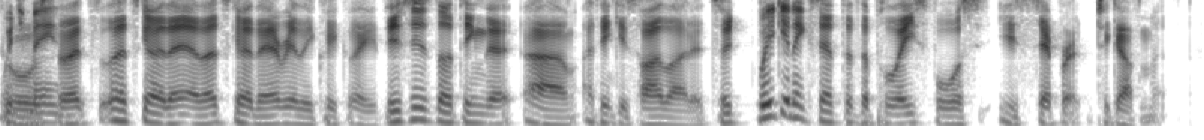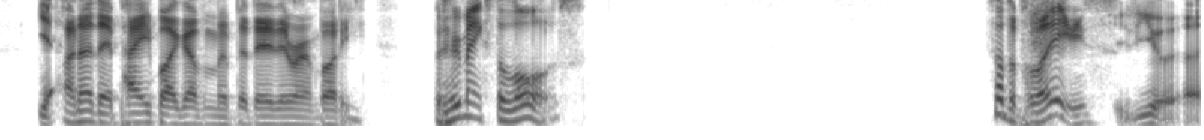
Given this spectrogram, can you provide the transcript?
Which Ooh, means so let's let's go there. Let's go there really quickly. This is the thing that um, I think is highlighted. So we can accept that the police force is separate to government. yes, I know they're paid by government, but they're their own body. But who makes the laws? It's not the police. you, uh,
